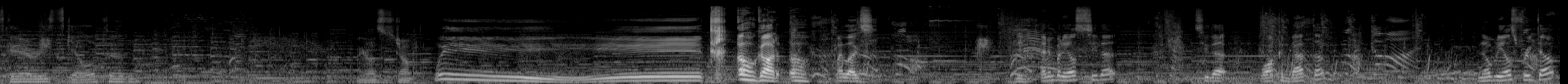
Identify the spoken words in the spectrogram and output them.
scary skeleton. Okay, let's just jump. Wee! Oh god! Oh, my legs. Did anybody else see that? See that walking bathtub? Nobody else freaked out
